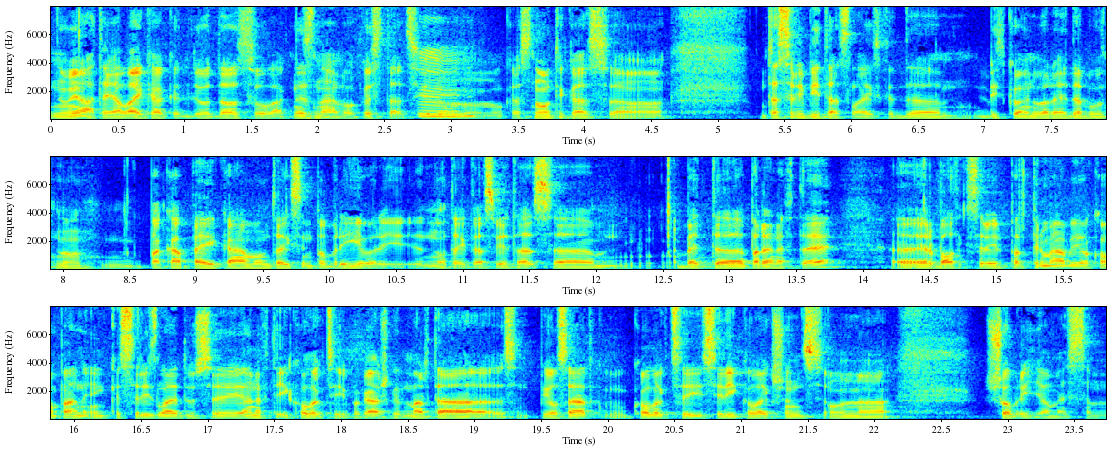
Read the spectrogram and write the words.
nu jā, tajā laikā, kad ļoti daudz cilvēku nezināja, kas tas ir mm. un, un kas notikās. Uh, Tas arī bija tāds laiks, kad uh, bitkoinu varēja dabūt nu, pa kapekām un teiksim, pa brīvu arī noteiktās vietās. Uh, bet uh, par NFT uh, Air Baltics arī ir pat pirmā bio kompānija, kas ir izlaidusi NFT kolekciju. Pagājušajā gadā martā pilsētu kolekcijas, ir e-collections. Un, uh, Šobrīd jau mēs esam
